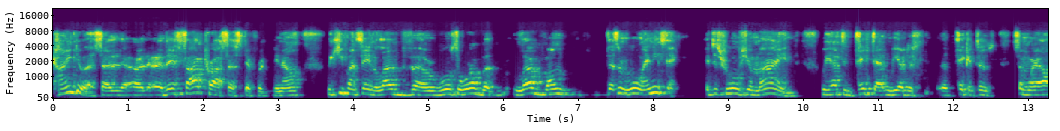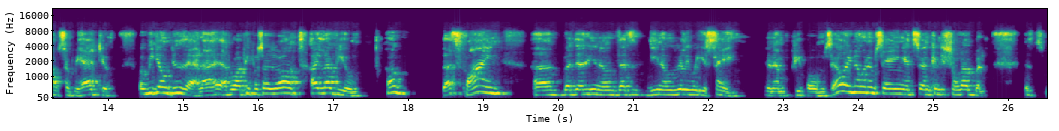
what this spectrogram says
kind to us? Are, are, are, their thought process different? You know, we keep on saying love uh, rules the world, but love doesn't rule anything. It just rules your mind. We have to take that and be able to uh, take it to somewhere else if we had to. But we don't do that. I have a lot of people say, "Oh, I love you." Oh, that's fine. Uh, but you know, that's do you know really what you're saying? And then people say, "Oh, I know what I'm saying. It's unconditional love." But it's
